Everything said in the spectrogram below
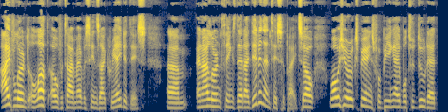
I've learned a lot over time ever since I created this. Um, and I learned things that I didn't anticipate. So, what was your experience for being able to do that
